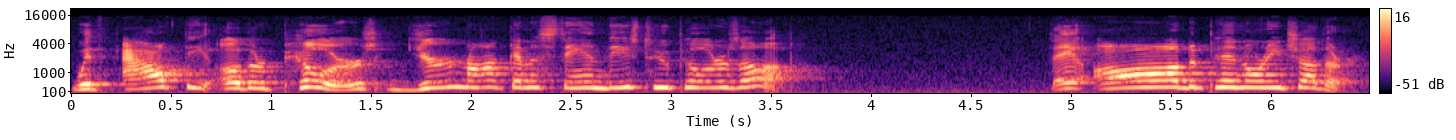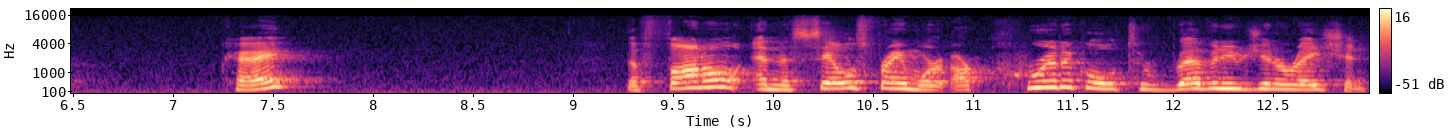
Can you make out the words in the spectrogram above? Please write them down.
Without the other pillars, you're not going to stand these two pillars up. They all depend on each other. Okay? The funnel and the sales framework are critical to revenue generation,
